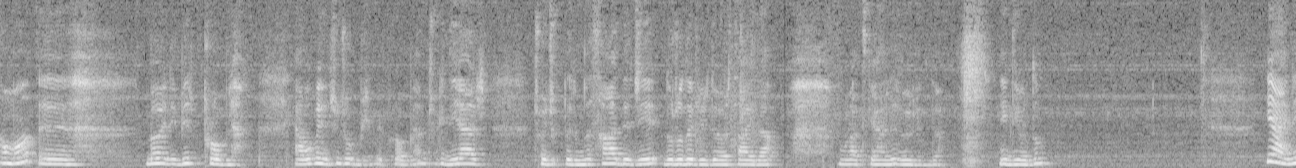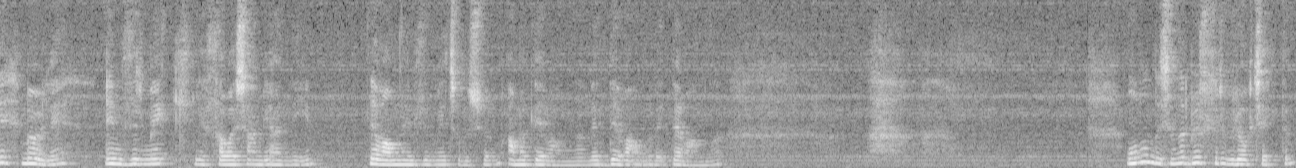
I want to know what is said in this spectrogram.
Ama e, böyle bir problem. Yani bu benim için çok büyük bir problem. Çünkü diğer çocuklarımda sadece Duru'da bir dört ayda Murat geldi bölündü. Ne diyordum? Yani böyle emzirmekle savaşan bir anneyim. Devamlı emzirmeye çalışıyorum ama devamlı ve devamlı ve devamlı. Onun dışında bir sürü vlog çektim.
